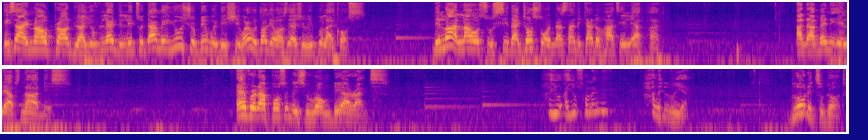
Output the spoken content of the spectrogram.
He said, I know how proud you are. You've led the little. That means you should be with the sheep. When we talk about leadership, people like us. The Lord allows us to see that just to understand the kind of heart Eliab had. And there are many Eliabs nowadays. Every other person is wrong, they are right. Are you, are you following me? Hallelujah. Glory to God.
